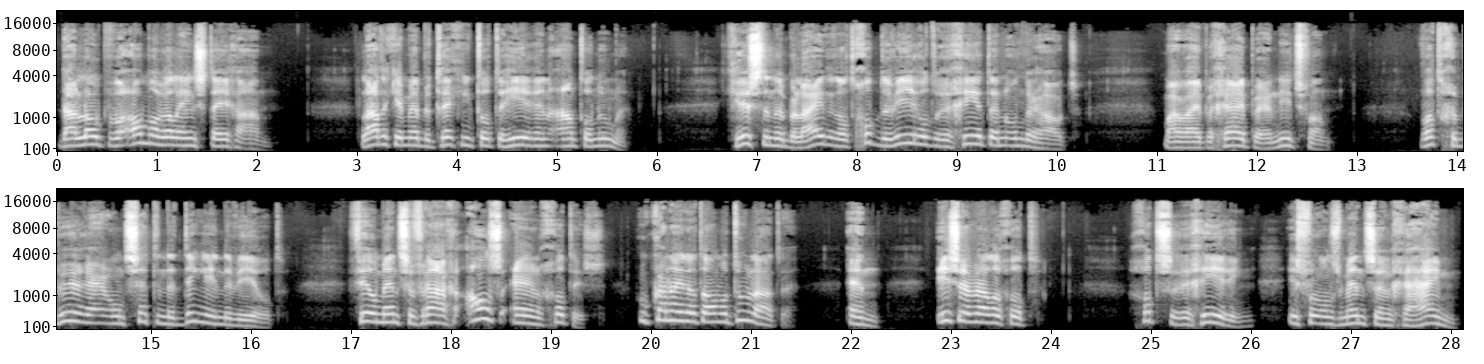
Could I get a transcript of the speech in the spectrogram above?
daar lopen we allemaal wel eens tegenaan. Laat ik je met betrekking tot de Heer een aantal noemen. Christenen beleiden dat God de wereld regeert en onderhoudt, maar wij begrijpen er niets van. Wat gebeuren er ontzettende dingen in de wereld? Veel mensen vragen: als er een God is, hoe kan hij dat allemaal toelaten? En is er wel een God? Gods regering is voor ons mensen een geheim,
